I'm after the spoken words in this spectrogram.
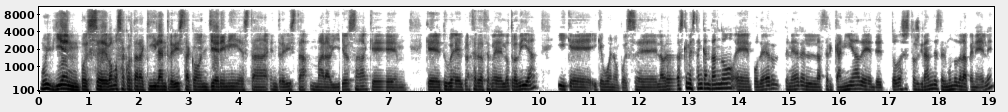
Muy bien, pues eh, vamos a cortar aquí la entrevista con Jeremy, esta entrevista maravillosa que, que tuve el placer de hacerle el otro día y que, y que bueno, pues eh, la verdad es que me está encantando eh, poder tener la cercanía de, de todos estos grandes del mundo de la PNL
